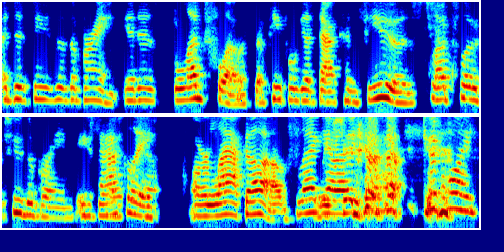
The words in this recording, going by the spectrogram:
a disease of the brain. It is blood flow. So people get that confused. Blood flow to the brain. Exactly. Right? Yeah. Or lack of. Lack of. Good point.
